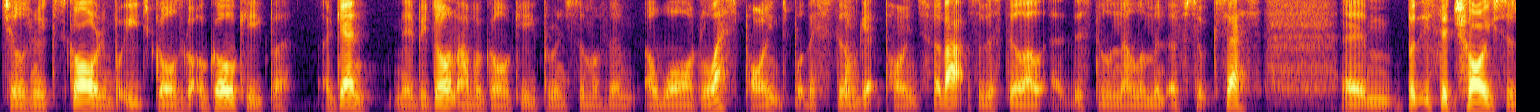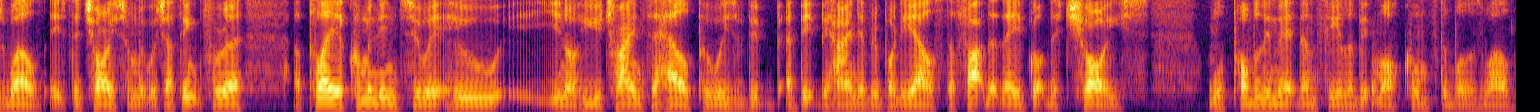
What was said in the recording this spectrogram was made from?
children need to score in, but each goal's got a goalkeeper. Again, maybe don't have a goalkeeper and some of them award less points, but they still get points for that. So there's still there's still an element of success. Um, but it's the choice as well. It's the choice from it, which I think for a, a player coming into it who you know who you're trying to help, who is a bit a bit behind everybody else, the fact that they've got the choice will probably make them feel a bit more comfortable as well.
